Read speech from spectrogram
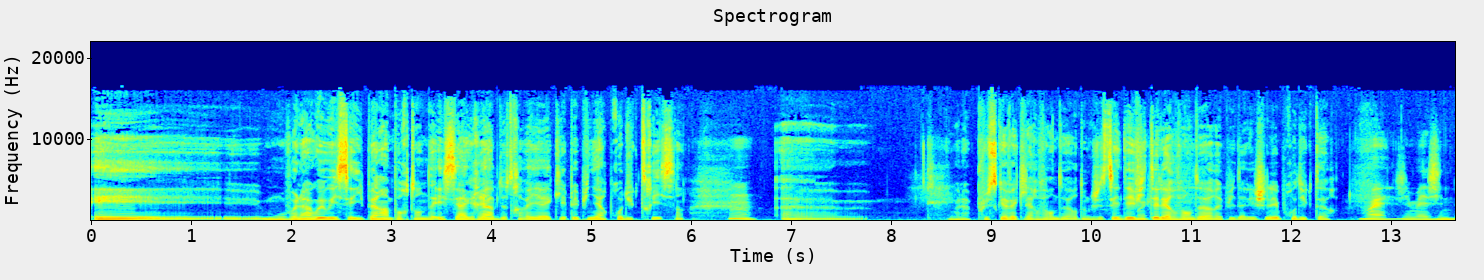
Et bon, voilà, oui, oui, c'est hyper important et c'est agréable de travailler avec les pépinières productrices. Hmm. Euh, voilà, plus qu'avec les revendeurs. Donc j'essaye d'éviter les revendeurs et puis d'aller chez les producteurs. Ouais, j'imagine.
